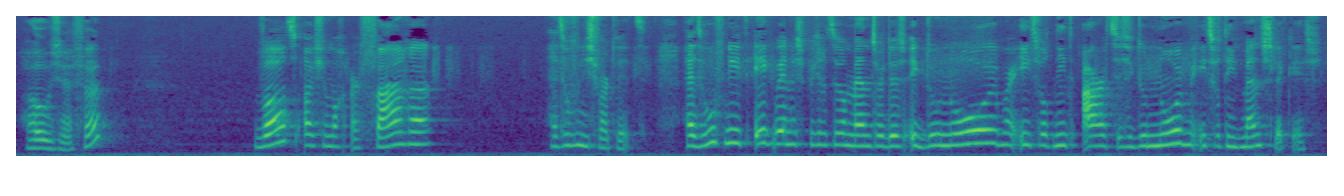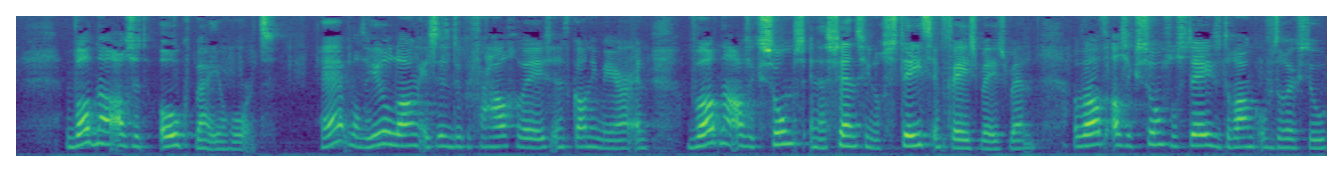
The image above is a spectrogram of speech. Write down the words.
ho even. Wat als je mag ervaren. Het hoeft niet zwart-wit. Het hoeft niet, ik ben een spiritueel mentor, dus ik doe nooit meer iets wat niet aards is. Ik doe nooit meer iets wat niet menselijk is. Wat nou als het ook bij je hoort? Hè? Want heel lang is dit natuurlijk een verhaal geweest en het kan niet meer. En wat nou als ik soms in essentie nog steeds in face-based ben? Wat als ik soms nog steeds drank of drugs doe,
